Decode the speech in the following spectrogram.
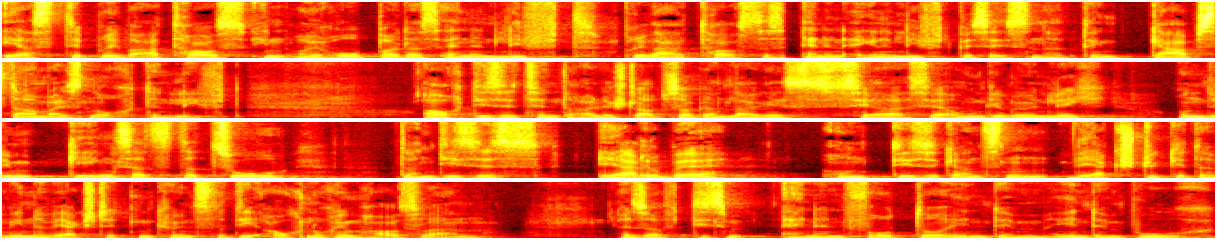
erste Privathaus in Europa, das einen Lift, Privathaus, das einen eigenen Lift besessen hat. Den gab es damals noch, den Lift. Auch diese zentrale Staubsauganlage ist sehr, sehr ungewöhnlich. Und im Gegensatz dazu dann dieses Erbe und diese ganzen Werkstücke der Wiener Werkstättenkünstler, die auch noch im Haus waren. Also auf diesem einen Foto in dem, in dem Buch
